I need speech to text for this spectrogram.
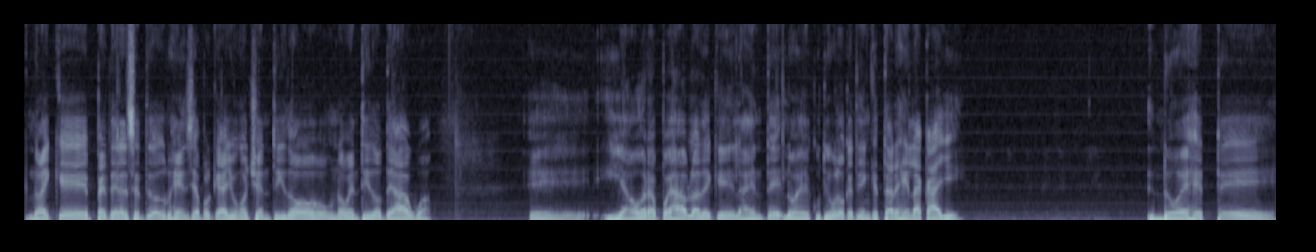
no hay que perder el sentido de urgencia porque hay un 82 o un 92 de agua. Eh, y ahora pues habla de que la gente, los ejecutivos lo que tienen que estar es en la calle no es este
